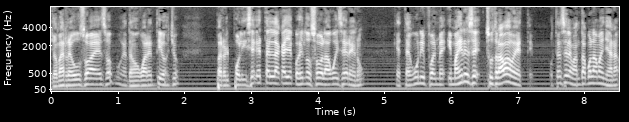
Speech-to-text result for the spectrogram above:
Yo me rehuso a eso porque tengo 48. Pero el policía que está en la calle cogiendo sol, agua y sereno, que está en uniforme, imagínense, su trabajo es este. Usted se levanta por la mañana,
